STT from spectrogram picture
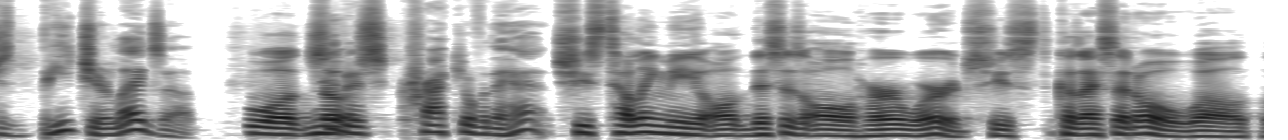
just beat your legs up. Well, She's no, gonna just crack you over the head. she's telling me all this is all her words. She's because I said, "Oh, well,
